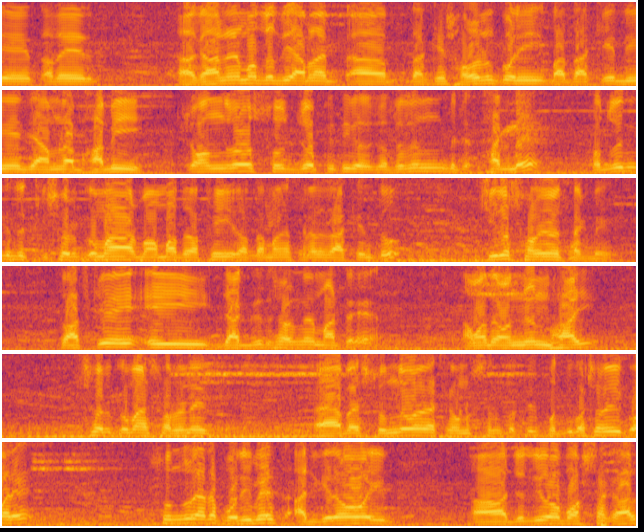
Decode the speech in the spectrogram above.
যে তাদের গানের মধ্য দিয়ে আমরা তাকে স্মরণ করি বা তাকে নিয়ে যে আমরা ভাবি চন্দ্র সূর্য পৃথিবী যতদিন থাকবে ততদিন কিন্তু কিশোর কুমার মোহাম্মদ রফি লতা মঙ্গেশকররা কিন্তু চিরস্মরণীয় থাকবে। তো আজকে এই জাগৃত সরঙ্গের মাঠে আমাদের অঞ্জন ভাই কিশোর কুমার স্মরণে আহ, বেশ সুন্দর একটা অনুষ্ঠান করছেন প্রতি বছরই করে। সুন্দর একটা পরিবেশ আজকেরও ওই যদিও বর্ষাকাল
